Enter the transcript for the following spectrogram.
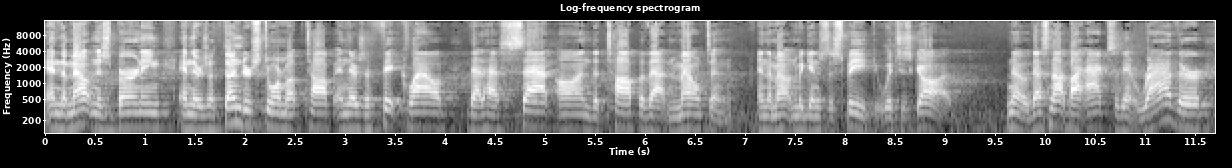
and the mountain is burning and there's a thunderstorm up top and there's a thick cloud that has sat on the top of that mountain and the mountain begins to speak, which is God. No, that's not by accident. Rather,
